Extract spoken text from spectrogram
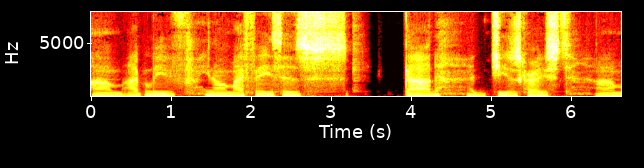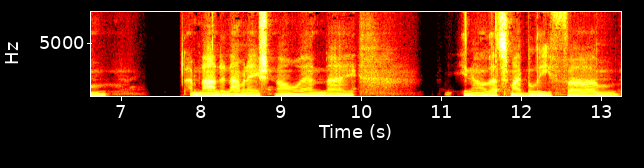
um, I believe, you know, my faith is God, and Jesus Christ. Um, I'm non denominational and I, you know, that's my belief. Um,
